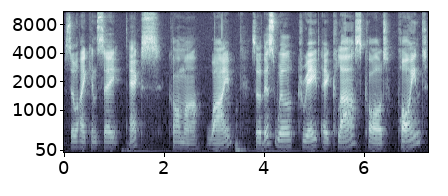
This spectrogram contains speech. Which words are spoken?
So I can say x comma y. So this will create a class called point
